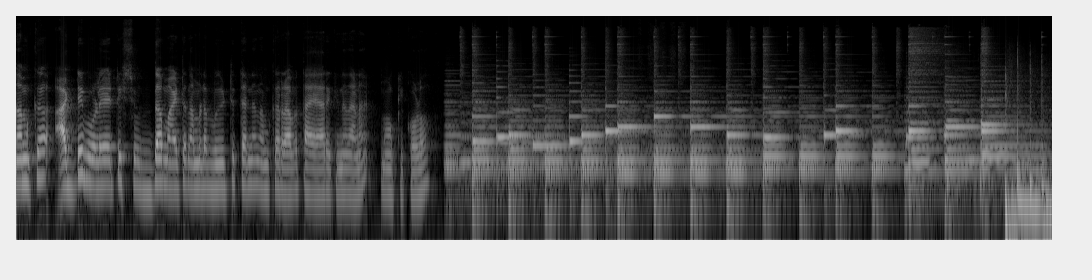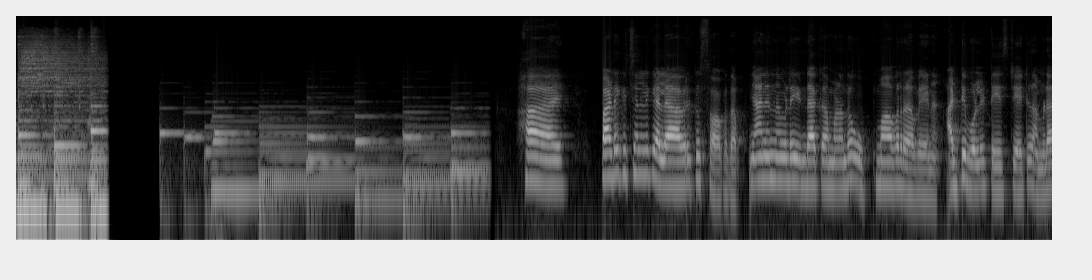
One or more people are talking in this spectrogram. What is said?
നമുക്ക് അടിപൊളിയായിട്ട് ശുദ്ധമായിട്ട് നമ്മുടെ വീട്ടിൽ തന്നെ നമുക്ക് റവ തയ്യാറിക്കുന്നതാണ് നോക്കിക്കോളൂ ഹായ് പട കിച്ചണിലേക്ക് എല്ലാവർക്കും സ്വാഗതം. ഞാൻ ഇന്ന് ഇവിടെ ഉണ്ടാക്കാൻ പോണത് ഉപ്മാവ് റവയാണ്. അടിപൊളി ടേസ്റ്റി ആയിട്ട് നമ്മുടെ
